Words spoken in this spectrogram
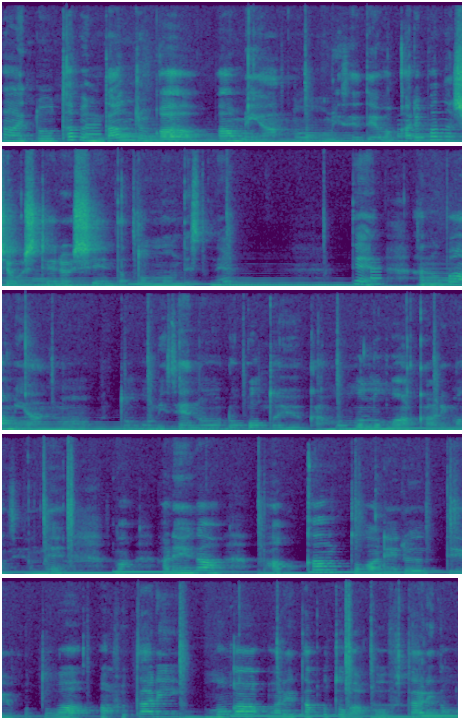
まあえっと多分男女がバーミヤンのお店で別れ話をしてるシーンだと思うんですね。であのバーミヤンのとお店のロゴというか桃のマークありますよね。まあ、あれがパカンと割れるっていうことは、まあ、2人桃が割れたことがこう2人の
